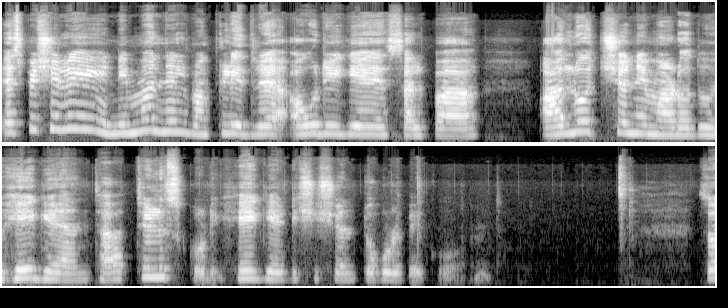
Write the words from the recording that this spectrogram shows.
ಎಸ್ಪೆಷಲಿ ನಿಮ್ಮನೇಲಿ ಮಕ್ಕಳಿದ್ರೆ ಅವರಿಗೆ ಸ್ವಲ್ಪ ಆಲೋಚನೆ ಮಾಡೋದು ಹೇಗೆ ಅಂತ ತಿಳಿಸ್ಕೊಡಿ. ಹೇಗೆ ಡಿಸಿಷನ್ ತಗೊಳ್ಬೇಕು ಅಂತ. ಸೊ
